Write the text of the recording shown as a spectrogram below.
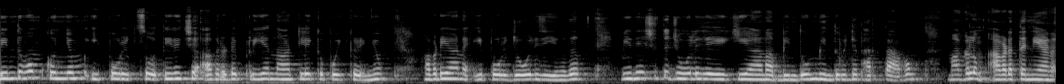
ബിന്ദുവും കുഞ്ഞും ഇപ്പോൾ തിരിച്ച് അവരുടെ പ്രിയ നാട്ടിലേക്ക് പോയി കഴിഞ്ഞു. അവിടെയാണ് ഇപ്പോൾ ജോലി ചെയ്യുന്നത്. വിദേശത്ത് ജോലി ചെയ്യുകയാണ് ബിന്ദുവും ബിന്ദുവിന്റെ ഭർത്താവും. മകളും അവിടെ തന്നെയാണ്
